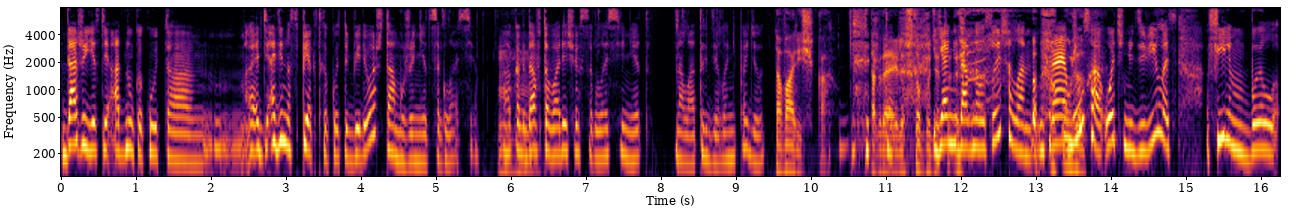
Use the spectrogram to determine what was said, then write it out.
даже если одну какую-то один аспект какой-то берешь, там уже нет согласия. Угу. А когда в товарищах согласия нет, на латых дело не пойдет. Товарищка тогда или что будет? Я недавно услышала, краем уха, очень удивилась. Фильм был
